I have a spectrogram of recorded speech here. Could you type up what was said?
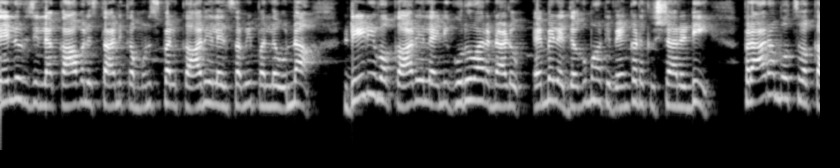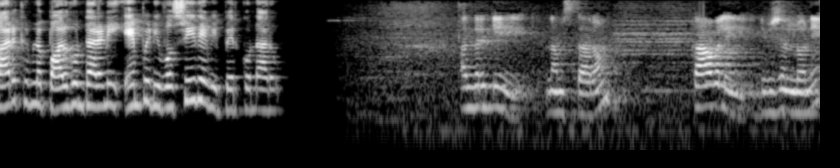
నెల్లూరు జిల్లా కావలి స్థానిక మున్సిపల్ కార్యాలయం సమీపంలో ఉన్న డీడీఓ కార్యాలయాన్ని గురువారం నాడు ఎమ్మెల్యే దగ్గుమాటి వెంకట కృష్ణారెడ్డి ప్రారంభోత్సవ కార్యక్రమంలో పాల్గొంటారని ఎంపీడీఓ శ్రీదేవి పేర్కొన్నారు. అందరికీ నమస్కారం. కావలి డివిజన్లోని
